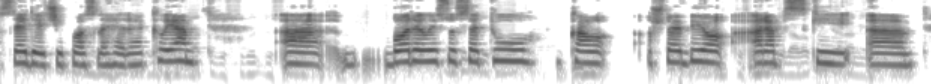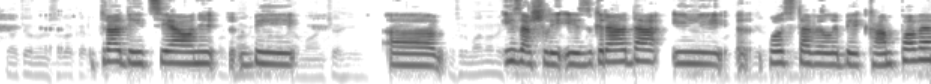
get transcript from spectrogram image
sljedeći posle Heraklija. Borili su se tu kao što je bio arapski uh, tradicija, oni bi uh, izašli iz grada i e, postavili bi kampove.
